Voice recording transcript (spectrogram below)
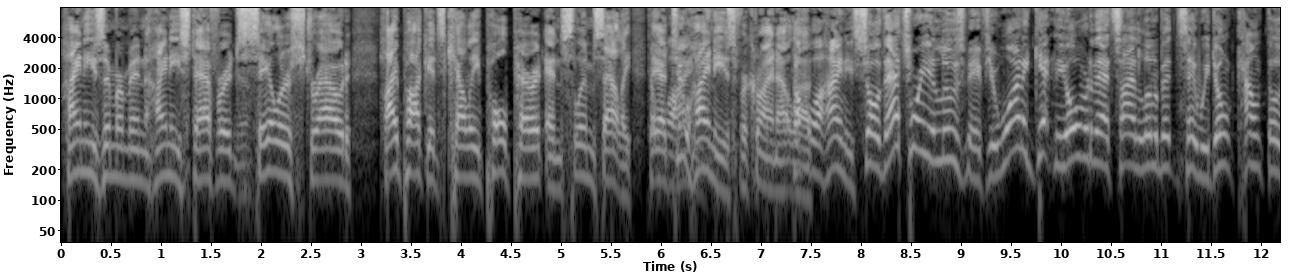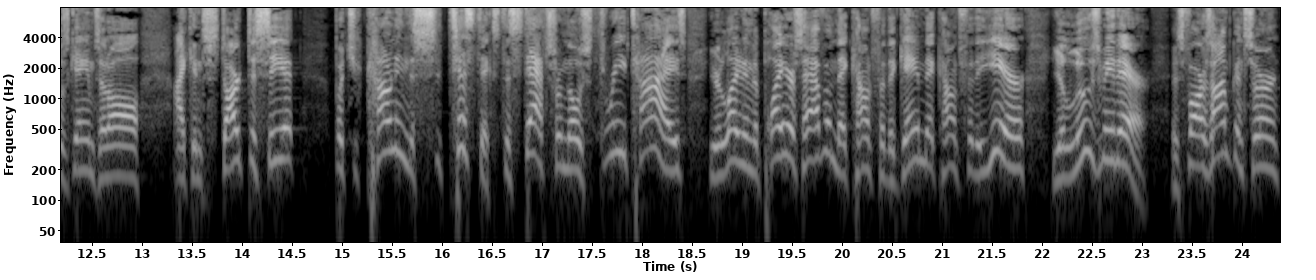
Heinie Zimmerman, Heinie Stafford, Sailor Stroud, High Pockets Kelly, Pol Perritt, and Slim Sallee. They had two of Heinies for crying out loud. couple of heinies. So that's where you lose me. If you want to get me over to that side a little bit and say we don't count those games at all, I can start to see it. But you're counting the statistics, the stats from those three ties. You're letting the players have them. They count for the game. They count for the year. You lose me there. As far as I'm concerned,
